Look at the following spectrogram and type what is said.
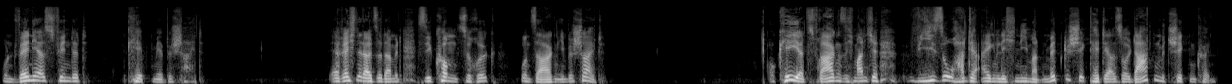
Und wenn ihr es findet, gebt mir Bescheid. Er rechnet also damit, sie kommen zurück und sagen ihm Bescheid. Okay, jetzt fragen sich manche, wieso hat er eigentlich niemanden mitgeschickt? Hätte er Soldaten mitschicken können?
